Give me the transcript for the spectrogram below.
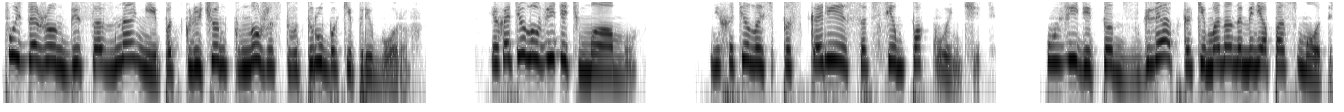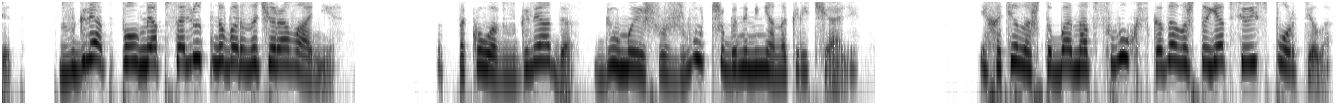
Пусть даже он без сознания и подключен к множеству трубок и приборов. Я хотела увидеть маму. Мне хотелось поскорее совсем покончить. Увидеть тот взгляд, каким она на меня посмотрит. Взгляд, полный абсолютного разочарования. От такого взгляда, думаешь, уж лучше бы на меня накричали. Я хотела, чтобы она вслух сказала, что я все испортила,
